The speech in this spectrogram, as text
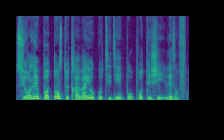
sur l'importance de travailler au quotidien pour protéger les enfants.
